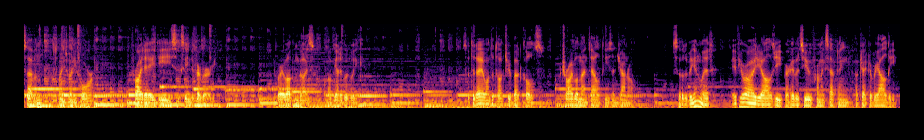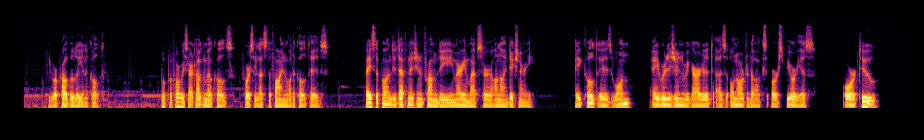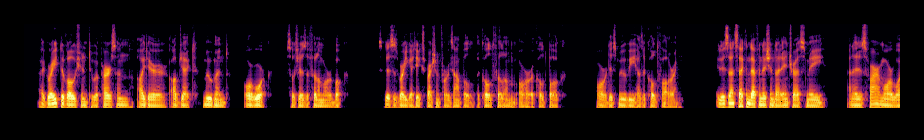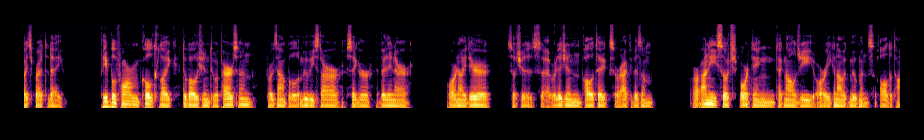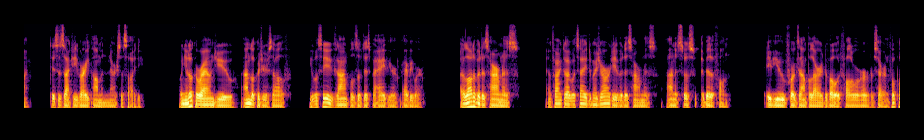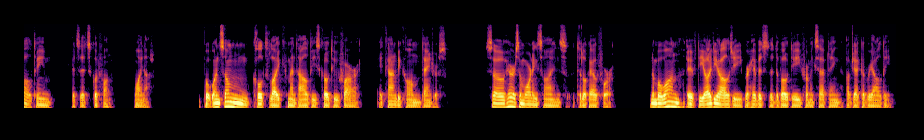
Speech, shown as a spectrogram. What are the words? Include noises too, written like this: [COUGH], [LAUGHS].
7 of 2024, Friday, the 16th of February. You're very welcome, guys. Hope you had a good week. So, today I want to talk to you about cults, or tribal mentalities in general. So, to begin with, if your ideology prohibits you from accepting objective reality, you are probably in a cult. But before we start talking about cults, firstly let's define what a cult is. Based upon the definition from the Merriam Webster Online Dictionary, a cult is 1. A religion regarded as unorthodox or spurious, or 2. A great devotion to a person, idea, object, movement, or work, such as a film or a book. So, this is where you get the expression, for example, a cult film or a cult book, or this movie has a cult following. It is that second definition that interests me, and it is far more widespread today. People form cult like devotion to a person, for example, a movie star, a singer, a billionaire, or an idea such as uh, religion, politics, or activism, or any such sporting, technology, or economic movements all the time. This is actually very common in our society. When you look around you and look at yourself, you will see examples of this behavior everywhere. A lot of it is harmless in fact, I would say the majority of it is harmless and it's just a bit of fun. If you, for example, are a devoted follower of a certain football team, it's it's good fun. Why not? But when some cult like mentalities go too far, it can become dangerous. So here are some warning signs to look out for. Number one, if the ideology prohibits the devotee from accepting objective reality.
